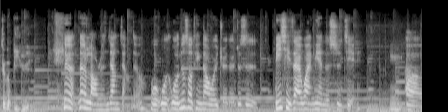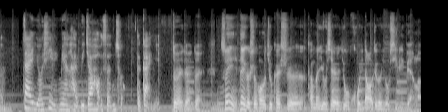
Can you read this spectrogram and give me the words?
这个比喻，那个那个老人这样讲的，我我我那时候听到，我也觉得就是比起在外面的世界，嗯呃。在游戏里面还比较好生存的概念。对对对，所以那个时候就开始，他们有些人就回到这个游戏里边了。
